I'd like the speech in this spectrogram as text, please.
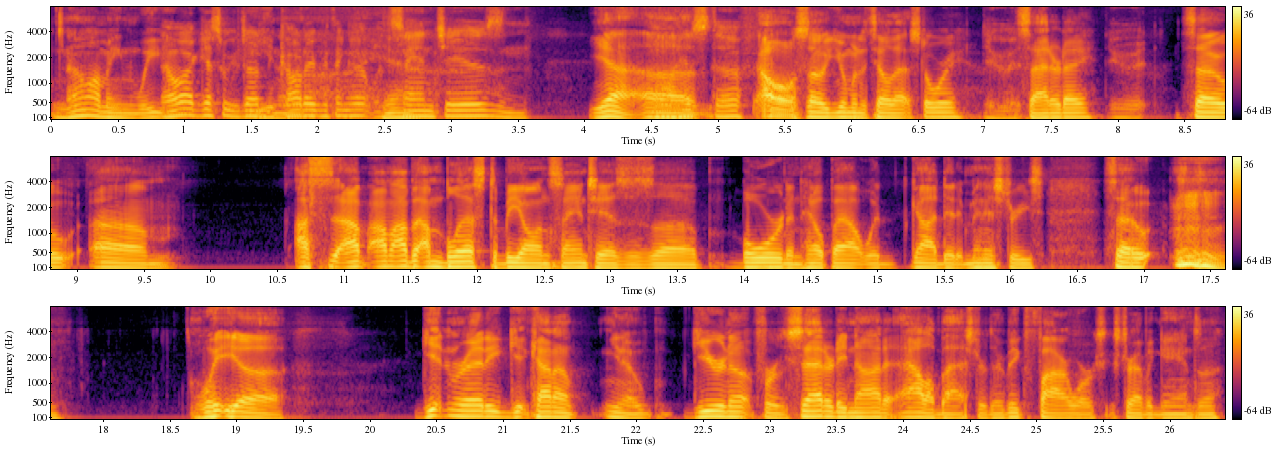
No, I mean we. No, I guess we've done You know, caught everything up with yeah. Sanchez and yeah. all Uh, his stuff. oh, so you want me to tell that story? Do it. Saturday. Do it. So, um, I, I'm, I'm blessed to be on Sanchez's uh, board and help out with God Did It Ministries. So, we uh, getting ready, get kind of you know gearing up for Saturday night at Alabaster, their big fireworks extravaganza,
